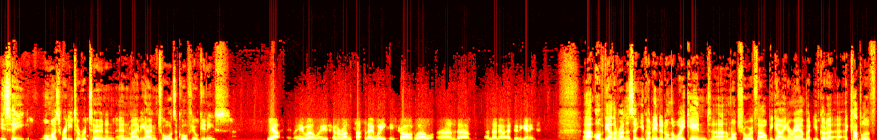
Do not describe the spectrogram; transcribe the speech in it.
Is he almost ready to return and, and maybe aim towards a Caulfield Guineas? Yeah, he will. He's going to run Saturday week. He's trialled well, and um, and then he'll head to the Guineas. Uh, of the other runners that you've got entered on the weekend, uh, I'm not sure if they'll be going around, but you've got a, a couple of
